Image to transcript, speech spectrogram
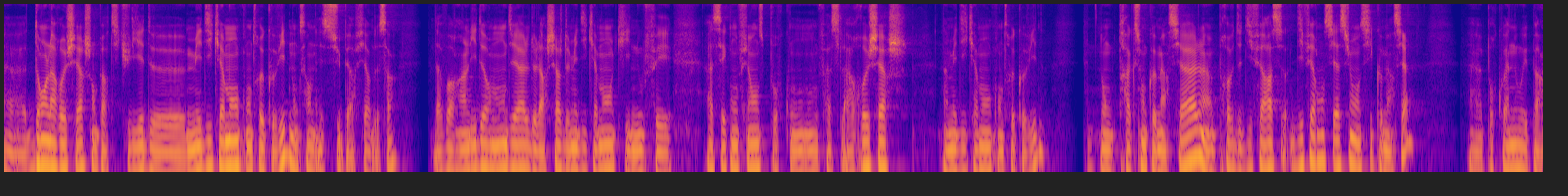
euh, dans la recherche en particulier de médicaments contre Covid. Donc ça, on est super fiers de ça, d'avoir un leader mondial de la recherche de médicaments qui nous fait assez confiance pour qu'on fasse la recherche d'un médicament contre Covid. Donc traction commerciale, preuve de différenciation aussi commerciale. Euh, pourquoi nous et pas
